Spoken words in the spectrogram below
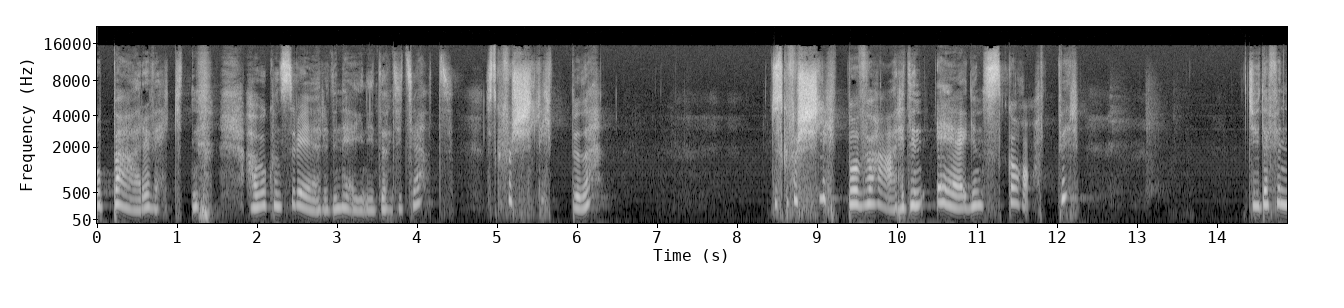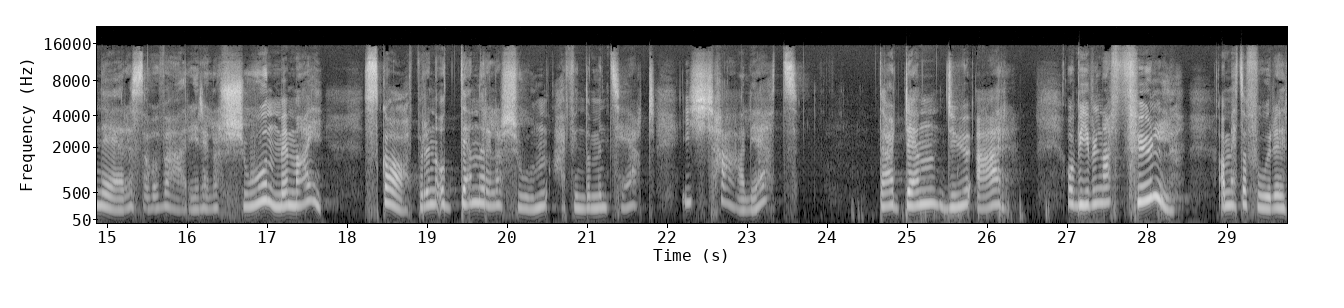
å bære vekten av å konstruere din egen identitet. Du skal få slippe det. Du skal få slippe å være din egen skaper. Du defineres av å være i relasjon med meg, skaperen, og den relasjonen er fundamentert i kjærlighet. Det er den du er. Og Bibelen er full av metaforer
